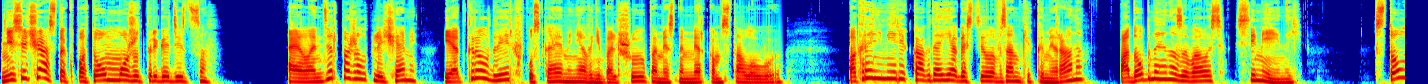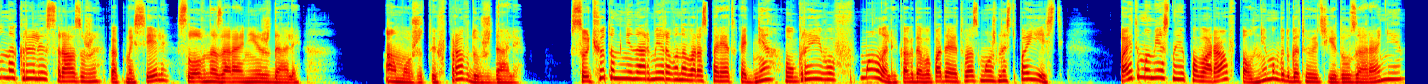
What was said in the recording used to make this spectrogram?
Не сейчас, так потом может пригодиться. Айландер пожал плечами и открыл дверь, впуская меня в небольшую по местным меркам столовую. По крайней мере, когда я гостила в замке Камерана, подобное называлось «семейной». Стол накрыли сразу же, как мы сели, словно заранее ждали. А может, и вправду ждали. С учетом ненормированного распорядка дня у Грейвов мало ли, когда выпадает возможность поесть. Поэтому местные повара вполне могут готовить еду заранее,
